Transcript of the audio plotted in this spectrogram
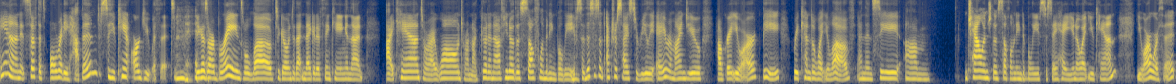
And it's stuff that's already happened, so you can't argue with it mm. because our brains will love to go into that negative thinking and that I can't or I won't or I'm not good enough, you know, the self limiting belief. So, this is an exercise to really A, remind you how great you are, B, rekindle what you love, and then C, um, challenge those self limiting beliefs to say, hey, you know what, you can, you are worth it,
